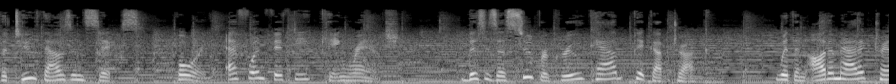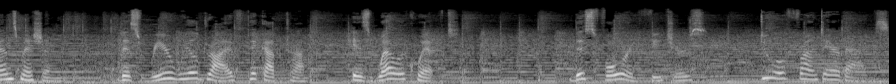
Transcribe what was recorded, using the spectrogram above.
the 2006 Ford F-150 King Ranch. This is a Super Crew cab pickup truck with an automatic transmission. This rear-wheel drive pickup truck is well equipped. This Ford features dual front airbags,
